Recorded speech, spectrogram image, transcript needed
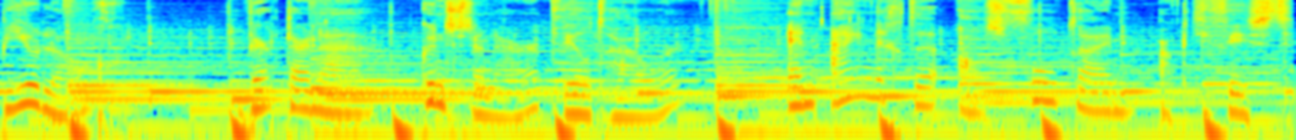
bioloog, werd daarna kunstenaar, beeldhouwer en eindigde als fulltime activist.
